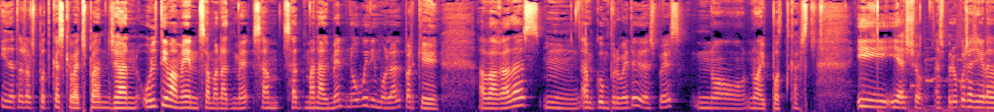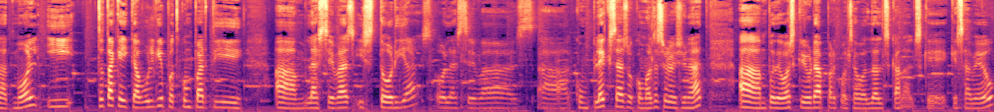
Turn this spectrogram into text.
i de tots els podcasts que vaig penjant últimament, setmanalment. No ho vull dir molt alt perquè a vegades mm, em comprometo i després no, no hi podcast. I, I això, espero que us hagi agradat molt i tot aquell que vulgui pot compartir um, les seves històries o les seves uh, complexes o com els ha solucionat, um, podeu escriure per qualsevol dels canals que, que sabeu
